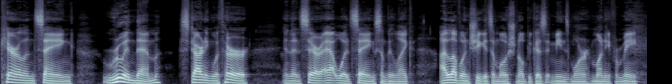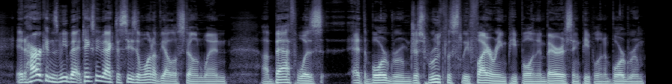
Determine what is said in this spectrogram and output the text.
Carolyn saying, ruin them, starting with her, and then Sarah Atwood saying something like, I love when she gets emotional because it means more money for me. It harkens me back, takes me back to season one of Yellowstone when uh, Beth was at the boardroom just ruthlessly firing people and embarrassing people in a boardroom.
